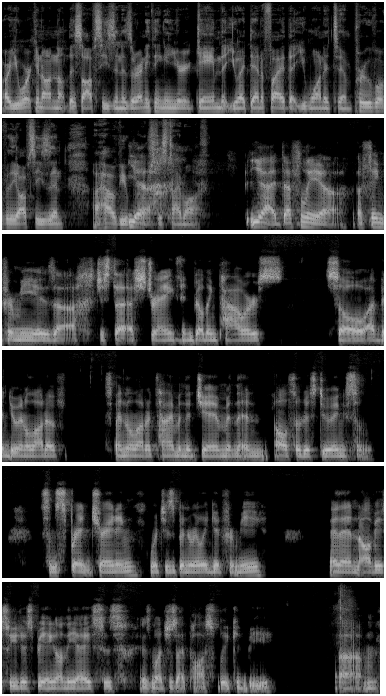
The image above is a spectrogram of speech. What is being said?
are you working on this off season? Is there anything in your game that you identified that you wanted to improve over the off season? Uh, how have you approached yeah. this time off? Yeah, definitely a, uh, a thing for me is uh, just a, a strength in building powers. So I've been doing a lot of spending a lot of time in the gym and then also just doing some some sprint training, which has been really good for me. And then obviously just being on the ice as as much as I possibly can be, um,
